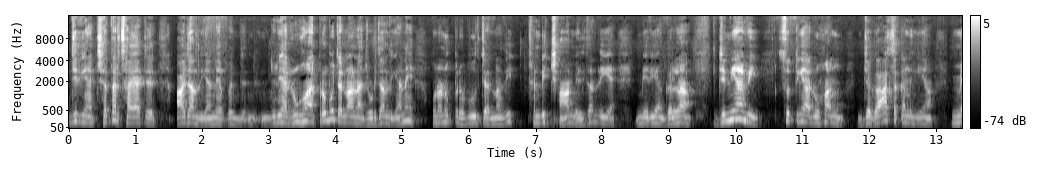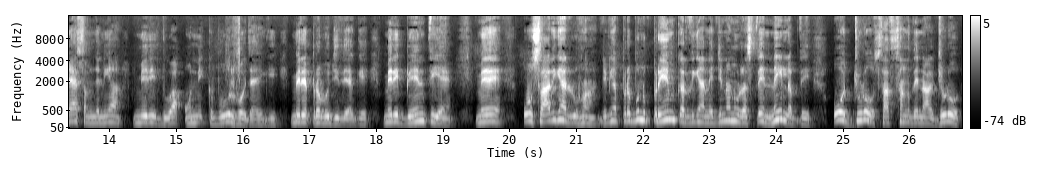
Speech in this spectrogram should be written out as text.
ਜੀ ਦੀਆਂ ਛਤਰ ਛਾਇਆ 'ਚ ਆ ਜਾਂਦੀਆਂ ਨੇ ਜਿਹੜੀਆਂ ਰੂਹਾਂ ਪ੍ਰਭੂ ਚਰਨਾਂ ਨਾਲ ਜੁੜ ਜਾਂਦੀਆਂ ਨੇ, ਉਹਨਾਂ ਨੂੰ ਪ੍ਰਭੂ ਚਰਨਾਂ ਦੀ ਠੰਡੀ ਛਾਂ ਮਿਲ ਜਾਂਦੀ ਹੈ। ਮੇਰੀਆਂ ਗੱਲਾਂ ਜਿੰਨੀਆਂ ਵੀ ਸੁੱਤੀਆਂ ਰੂਹਾਂ ਨੂੰ ਜਗਾ ਸਕਣਗੀਆਂ, ਮੈਂ ਸਮਝਨੀਆਂ, ਮੇਰੀ ਦੁਆ ਓਨੀ ਕਬੂਲ ਹੋ ਜਾਏਗੀ। ਮੇਰੇ ਪ੍ਰਭੂ ਜੀ ਦੇ ਅੱਗੇ ਮੇਰੀ ਬੇਨਤੀ ਹੈ ਮੈਂ ਉਹ ਸਾਰੀਆਂ ਰੂਹਾਂ ਜਿਹੜੀਆਂ ਪ੍ਰਭੂ ਨੂੰ ਪ੍ਰੇਮ ਕਰਦੀਆਂ ਨੇ, ਜਿਨ੍ਹਾਂ ਨੂੰ ਰਸਤੇ ਨਹੀਂ ਲੱਭਦੇ, ਉਹ ਜੁੜੋ ਸਤਸੰਗ ਦੇ ਨਾਲ ਜੁੜੋ।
